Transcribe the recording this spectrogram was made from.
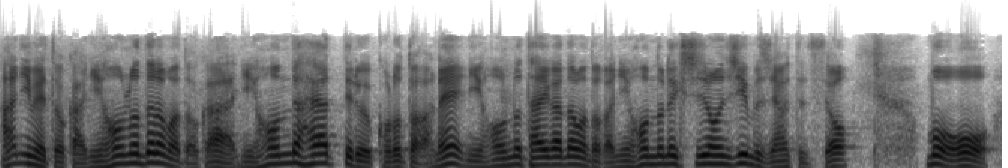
アニメとか日本のドラマとか、日本で流行ってる頃とかね、日本の大河ドラマとか、日本の歴史上の人物じゃなくてですよ。もう、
